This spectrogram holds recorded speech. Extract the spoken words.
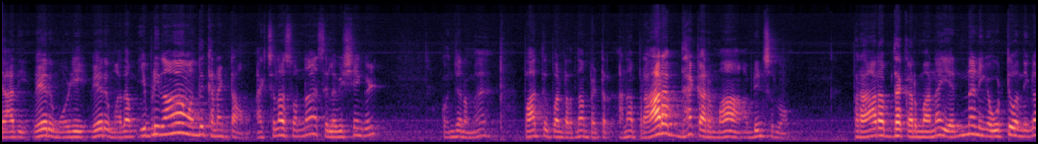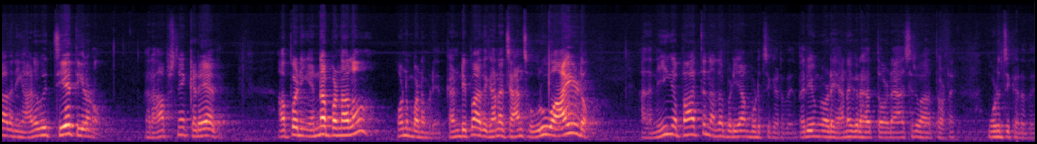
ஜாதி வேறு மொழி வேறு மதம் இப்படிலாம் வந்து கனெக்ட் ஆகும். ஆக்சுவலாக சொன்னால் சில விஷயங்கள் கொஞ்சம் நம்ம பார்த்து பண்ணுறது தான் பெட்டர் ஆனால் பிராரப்த கர்மா அப்படின்னு சொல்லுவோம். பிராரப்த கர்மானா என்ன நீங்கள் விட்டு வந்தீங்களோ அதை நீங்கள் அனுபவிச்சே தீரணும். வேறு ஆப்ஷனே கிடையாது. அப்போ நீங்கள் என்ன பண்ணாலும் ஒன்றும் பண்ண முடியாது. கண்டிப்பாக அதுக்கான சான்ஸ் உருவாயிடும். அதை நீங்கள் பார்த்து நல்லபடியாக முடிச்சுக்கிறது. பெரியவங்களுடைய அனுகிரகத்தோட ஆசீர்வாதத்தோட முடிச்சுக்கிறது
